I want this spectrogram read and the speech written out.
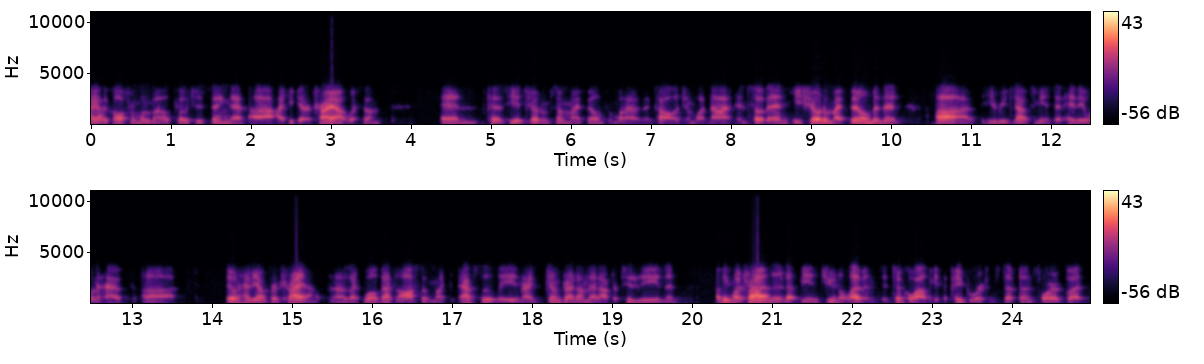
I got a call from one of my old coaches saying that uh, I could get a tryout with him, and because he had showed him some of my film from when I was in college and whatnot, and so then he showed him my film, and then uh, he reached out to me and said, "Hey, they want to have uh, they want to have you out for a tryout," and I was like, "Well, that's awesome, like absolutely," and I jumped right on that opportunity, and then I think my tryout ended up being June 11th. It took a while to get the paperwork and stuff done for it, but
